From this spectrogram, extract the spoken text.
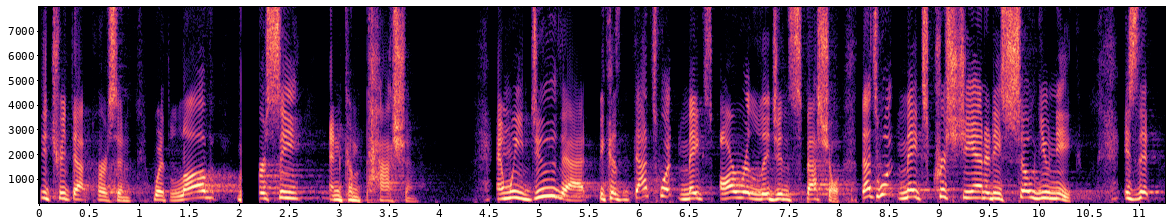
need to treat that person with love, mercy, and compassion. And we do that because that's what makes our religion special. That's what makes Christianity so unique, is that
